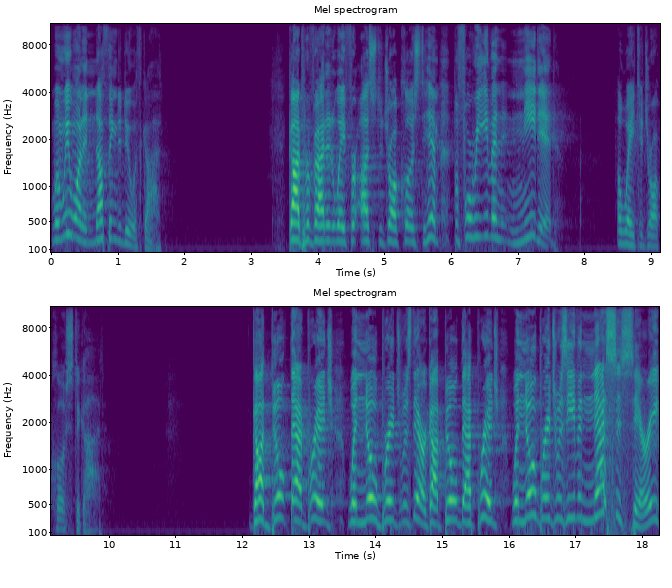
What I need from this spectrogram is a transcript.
when we wanted nothing to do with God. God provided a way for us to draw close to Him before we even needed a way to draw close to God. God built that bridge when no bridge was there. God built that bridge when no bridge was even necessary,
